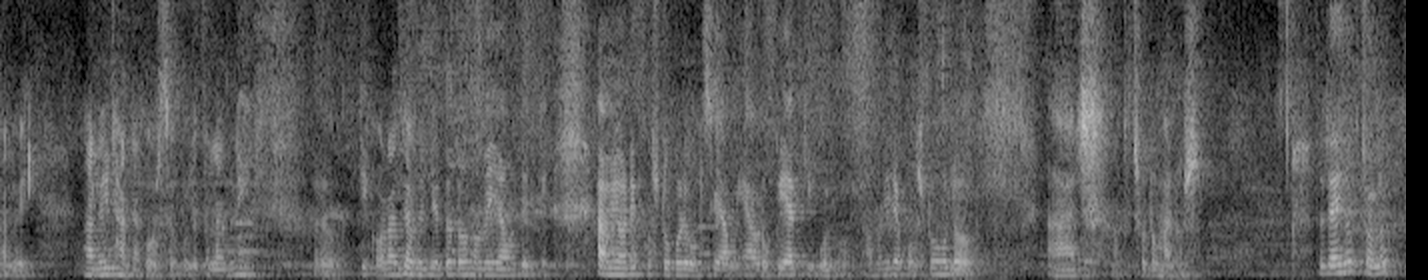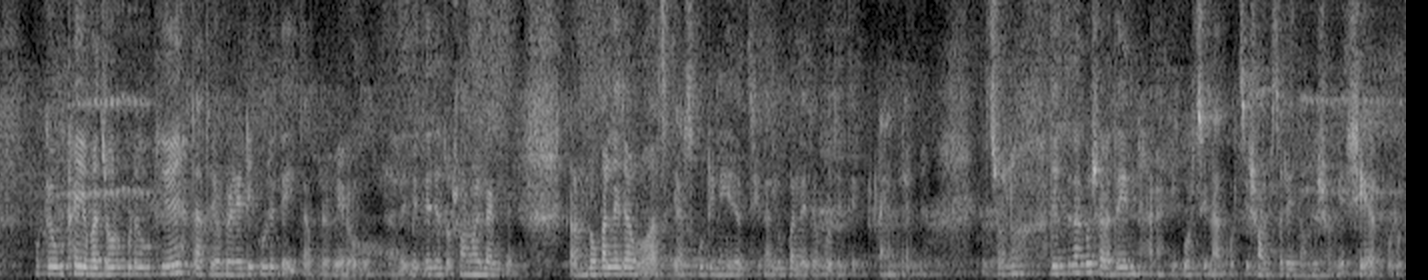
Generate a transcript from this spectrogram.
ভালোই। ভালোই ঠান্ডা করছে বলে তো লাভ নেই। তো কী করা যাবে, যেতে তো হবেই আমাদেরকে। আমি অনেক কষ্ট করে উঠছি, আমি আর ওকে আর কি বলব? আমারই যা কষ্ট হলো, আর অত ছোট মানুষ। তো যাই হোক, চলো। ওকে উঠাই, এবার জোর করে উঠিয়ে তাড়াতাড়ি ওকে রেডি করে দিই, তারপরে বেরোবো। তাহলে যেতে যেতে সময় লাগবে। কারণ লোকালে যাব, আজকে আর স্কুটি নিয়ে যাচ্ছি না লোকালে যাব, যেতে একটু টাইম লাগবে। তো চলো, দেখতে থাকো সারাদিন কী করছি, না করছি, সমস্তটাই তোমাদের সঙ্গে শেয়ার করব।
